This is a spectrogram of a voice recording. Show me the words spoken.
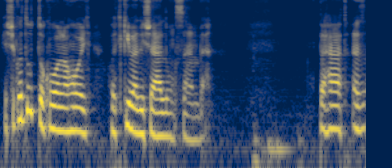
És akkor tudtok volna, hogy, hogy kivel is állunk szembe. Tehát ez,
